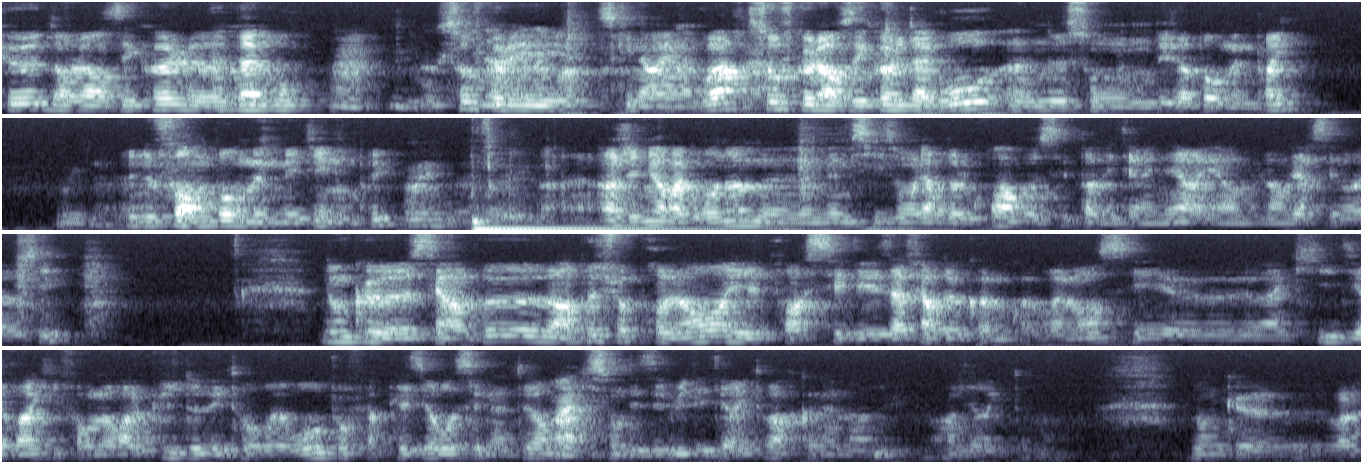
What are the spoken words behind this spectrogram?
que dans leurs écoles Ah d'agro. Donc, Sauf que les, ce qui n'a rien à voir, Ouais. sauf que leurs écoles d'agro euh, ne sont déjà pas au même prix, Oui. Elles ne forment pas au même métier non plus. Euh, ingénieur agronome, euh, même s'ils ont l'air de le croire, euh, c'est pas vétérinaire et euh, l'inverse est vrai aussi. Donc euh, c'est un peu, un peu surprenant et enfin, c'est des affaires de com. Quoi. Vraiment, c'est euh, à qui dira qui formera le plus de vétos ruraux pour faire plaisir aux sénateurs, Ouais. qui sont des élus des territoires quand même indi- indirectement. Donc euh, voilà,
